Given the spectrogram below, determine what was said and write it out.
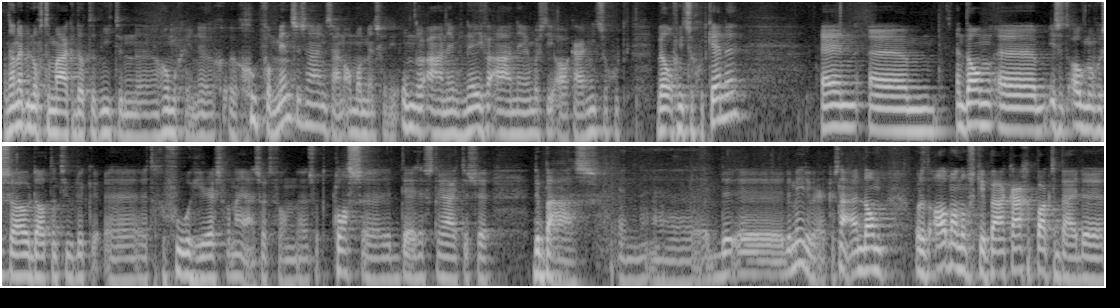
dan heb je nog te maken dat het niet een homogene groep van mensen zijn. Het zijn allemaal mensen die onderaannemers, nevenaannemers, die elkaar niet zo goed, wel of niet zo goed kennen. En, ehm, en dan ehm, is het ook nog eens zo dat natuurlijk uh, het gevoel heerst van nou ja, een soort van een soort klassenstrijd tussen de baas en uh, de, uh, de, medewerkers. Nou, en dan wordt het allemaal nog eens een keer bij elkaar gepakt bij de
